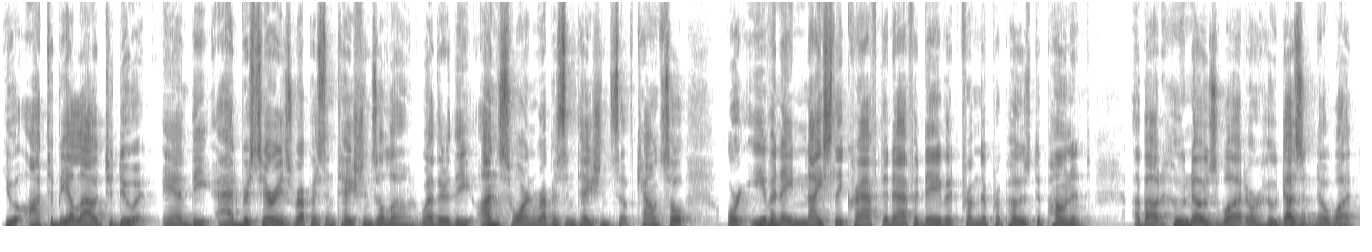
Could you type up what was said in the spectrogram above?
you ought to be allowed to do it, and the adversary's representations alone, whether the unsworn representations of counsel or even a nicely crafted affidavit from the proposed opponent about who knows what or who doesn't know what,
